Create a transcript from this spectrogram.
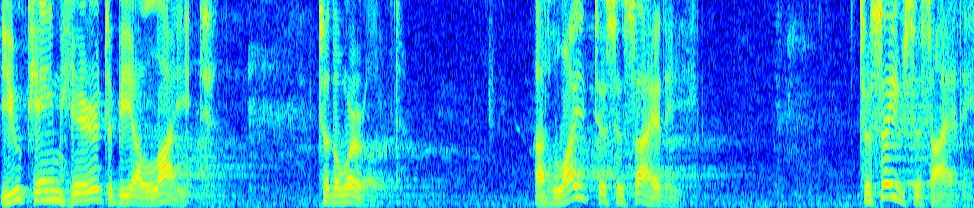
You came here to be a light to the world, a light to society, to save society,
